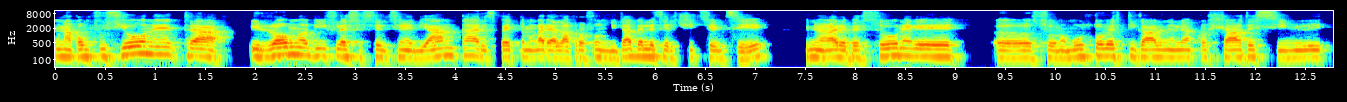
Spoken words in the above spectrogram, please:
una confusione tra il ROM di flesso estensione di anca rispetto magari alla profondità dell'esercizio in sé, quindi magari persone che uh, sono molto verticali nelle accosciate simili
